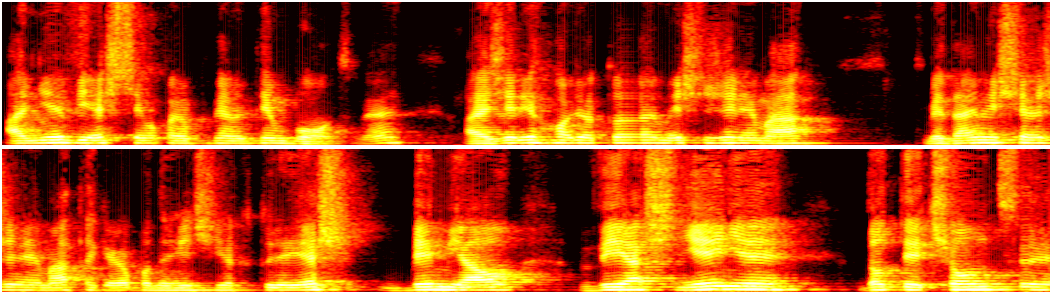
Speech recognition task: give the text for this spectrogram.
a nie wiesz, czemu popełniłem ten błąd. Nie? A jeżeli chodzi o to, myślę, że nie ma, wydaje mi się, że nie ma takiego podejścia, który by miał wyjaśnienie dotyczący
